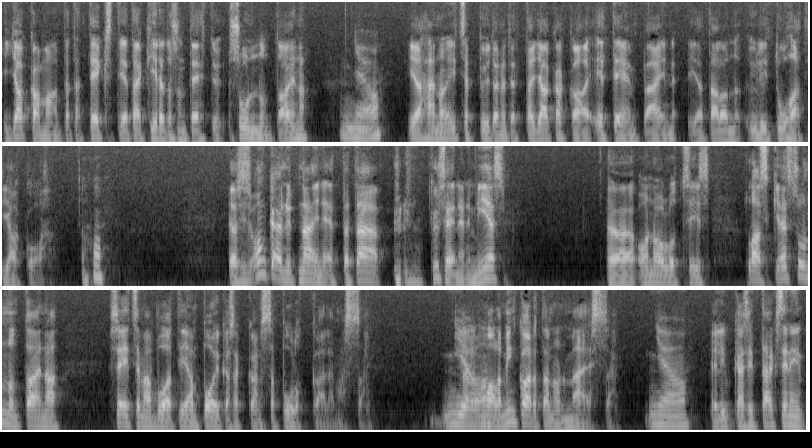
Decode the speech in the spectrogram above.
jakamaan tätä tekstiä. Tämä kirjoitus on tehty sunnuntaina. Joo. Ja hän on itse pyytänyt, että jakakaa eteenpäin, ja täällä on yli tuhat jakoa. Oho. Ja siis on käynyt näin, että tämä kyseinen mies ö, on ollut siis laskiais sunnuntaina seitsemänvuotiaan poikansa kanssa pulkkailemassa. Joo. Malmin kartanon mäessä. Joo. Eli käsittääkseni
